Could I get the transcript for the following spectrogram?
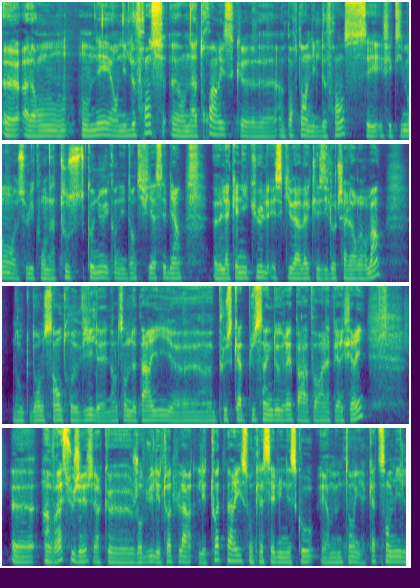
Euh, alors, on, est en Ile-de-France. Euh, on a trois risques euh, importants en Ile-de-France. C'est effectivement celui qu'on a tous connu et qu'on identifie assez bien, la canicule et ce qui va avec les îlots de chaleur urbains. Donc, dans le centre-ville et dans le centre de Paris, plus 4, plus 5 degrés par rapport à la périphérie. un vrai sujet, c'est-à-dire qu'aujourd'hui, les, toits de les toits de Paris sont classés à l'UNESCO et en même temps, il y a 400 000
